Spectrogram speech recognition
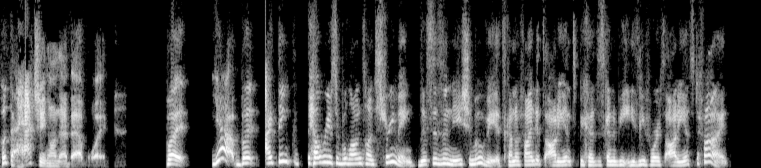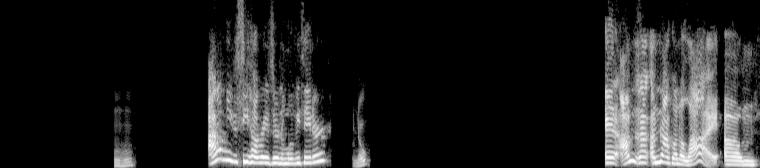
put the hatching on that bad boy. But yeah, but I think Hellraiser belongs on streaming. This is a niche movie. It's going to find its audience because it's going to be easy for its audience to find. Mm-hmm. I don't need to see Hellraiser in a movie theater. Nope. And I'm not. I'm not going to lie. Um,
